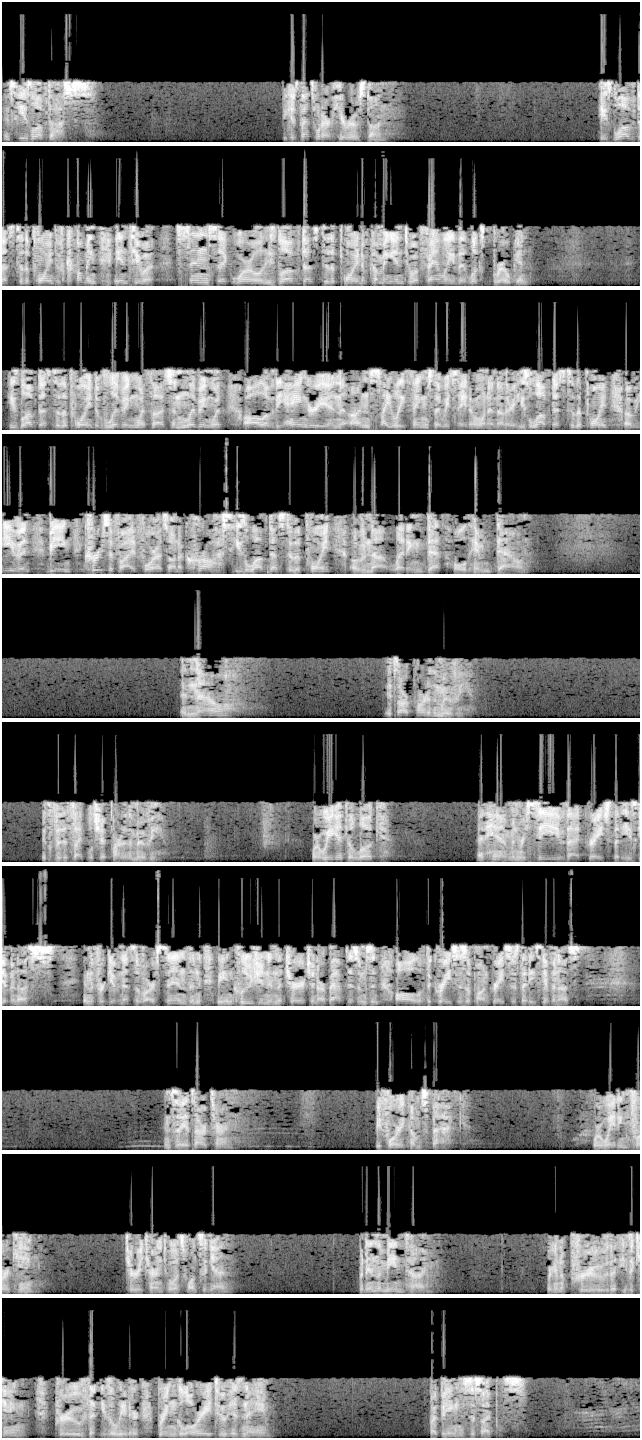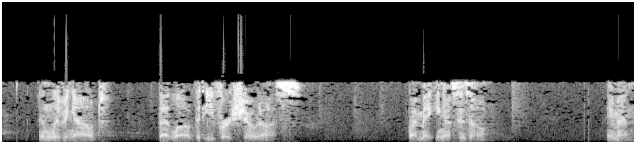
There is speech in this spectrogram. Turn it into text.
as he's loved us. Because that's what our hero's done. He's loved us to the point of coming into a sin sick world. He's loved us to the point of coming into a family that looks broken. He's loved us to the point of living with us and living with all of the angry and unsightly things that we say to one another. He's loved us to the point of even being crucified for us on a cross. He's loved us to the point of not letting death hold him down. And now, it's our part of the movie. It's the discipleship part of the movie. Where we get to look at Him and receive that grace that He's given us in the forgiveness of our sins and the inclusion in the church and our baptisms and all of the graces upon graces that He's given us. And say, it's our turn. Before He comes back. We're waiting for a King to return to us once again. But in the meantime, we're going to prove that He's a king, prove that He's a leader, bring glory to His name by being His disciples and living out that love that He first showed us by making us His own. Amen.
